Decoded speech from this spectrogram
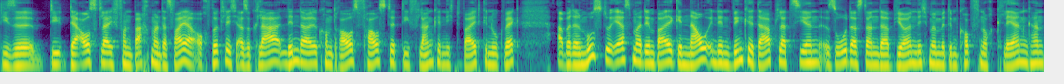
diese, die, der Ausgleich von Bachmann, das war ja auch wirklich, also klar, Lindahl kommt raus, faustet die Flanke nicht weit genug weg, aber dann musst du erstmal den Ball genau in den Winkel da platzieren, so dass dann da Björn nicht mehr mit dem Kopf noch klären kann.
